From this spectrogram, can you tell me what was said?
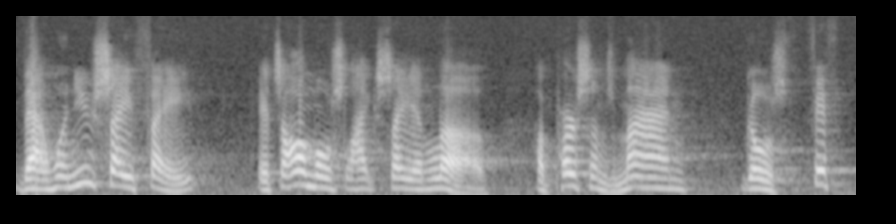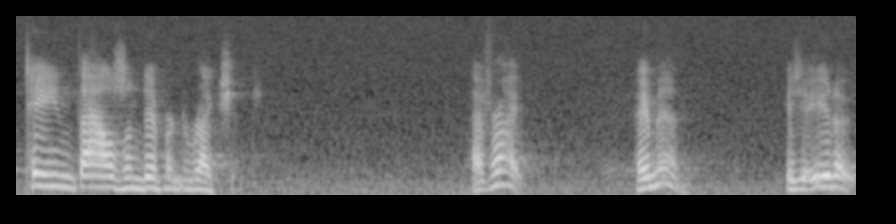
that when you say faith, it's almost like saying love. A person's mind goes 15,000 different directions. That's right. Amen. You know,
